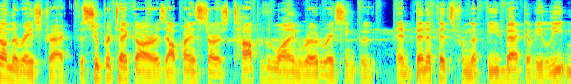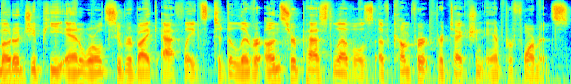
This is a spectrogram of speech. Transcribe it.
on the racetrack, the SuperTech R is Alpinestars top-of-the-line road racing boot and benefits from the feedback of elite MotoGP and World Superbike athletes to deliver unsurpassed levels of comfort, protection, and performance.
